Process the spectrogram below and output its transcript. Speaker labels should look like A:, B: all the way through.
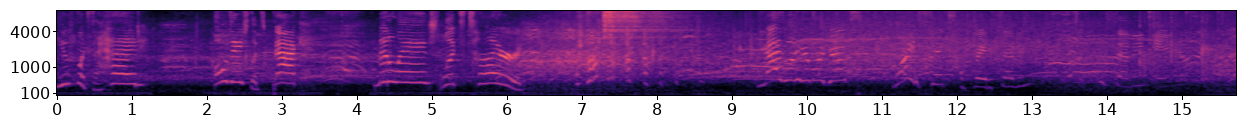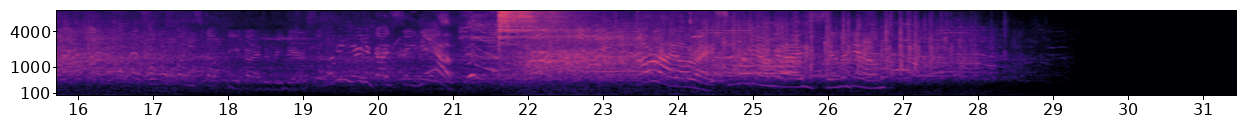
A: Youth looks ahead. Old age looks back. Middle age looks tired. you guys want to hear more jokes? Why is six afraid of seven?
